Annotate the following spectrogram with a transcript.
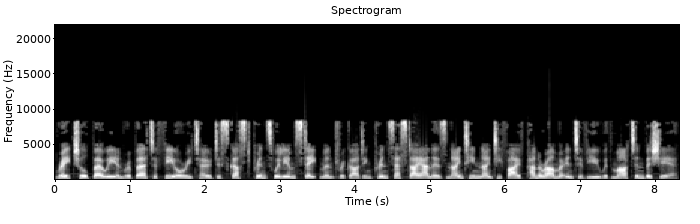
Rachel Bowie and Roberta Fiorito discussed Prince William's statement regarding Princess Diana's 1995 Panorama interview with Martin Bashir.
